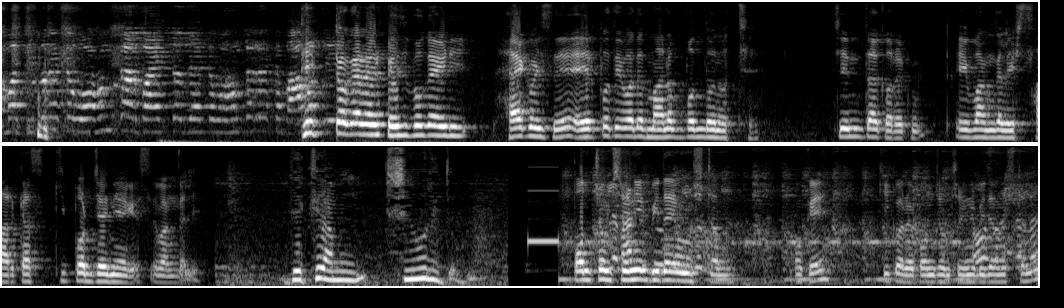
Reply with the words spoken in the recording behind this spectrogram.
আমার জীবনে একটা অহংকার বা একটা যে একটা অহংকারের একটা ভাব আছে। টিকটকারের ফেসবুক আইডি হ্যাক হয়েছে এর প্রতিবাদে মানববন্ধন হচ্ছে। চিন্তা করেন এই বাঙালির সার্কাস কি পর্যায়ে নিয়ে গেছে বাঙালি? দেখে আমি শিউরিত। পঞ্চম শ্রেণির বিদায় অনুষ্ঠান ওকে কি করে পঞ্চম শ্রেণির বিদায় অনুষ্ঠানে?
